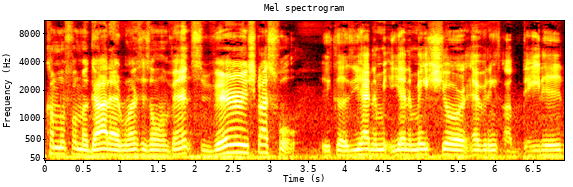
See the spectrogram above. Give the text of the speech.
coming from a guy that runs his own events, very stressful because you had to you had to make sure everything's updated,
